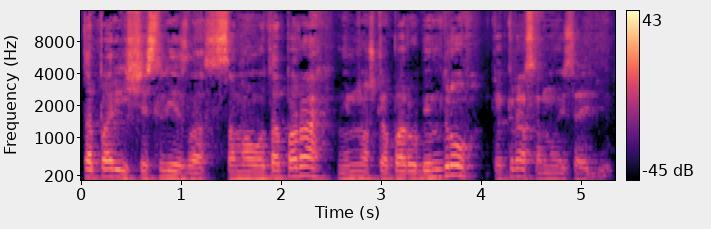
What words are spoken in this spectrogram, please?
топорище слезло с самого топора, немножко порубим дров, как раз оно и сойдет.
